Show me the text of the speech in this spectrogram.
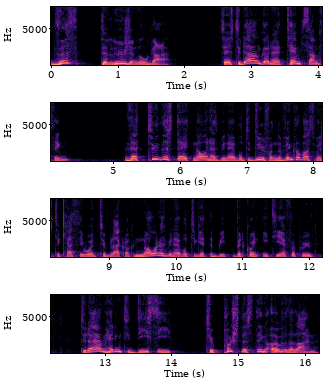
This delusional guy says, Today I'm going to attempt something that to this date no one has been able to do. From the Winklevoss to Cathie Wood to BlackRock, no one has been able to get the Bitcoin ETF approved Today I'm heading to DC to push this thing over the line.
